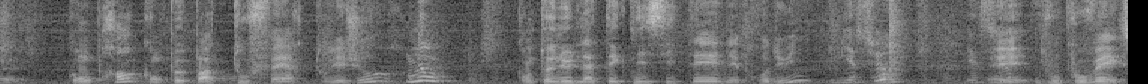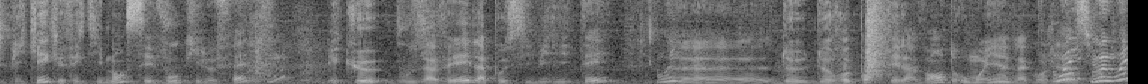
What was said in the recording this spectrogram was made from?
euh, comprend qu'on ne peut pas tout faire tous les jours, Non, compte tenu de la technicité des produits. bien sûr. Bien sûr. Et vous pouvez expliquer qu'effectivement, c'est vous qui le faites et que vous avez la possibilité Oui. euh, de, de reporter la vente au moyen de la Oui, congélation. oui, oui.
